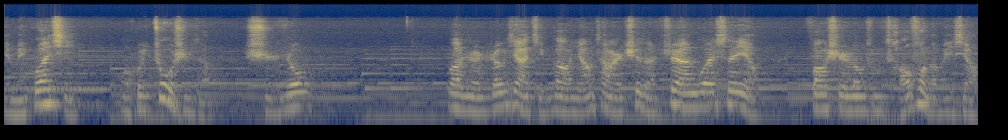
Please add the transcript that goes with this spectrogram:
也没关系，我会注视着，始终。望着扔下警告、扬长而去的治安官身影，方士露出嘲讽的微笑。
